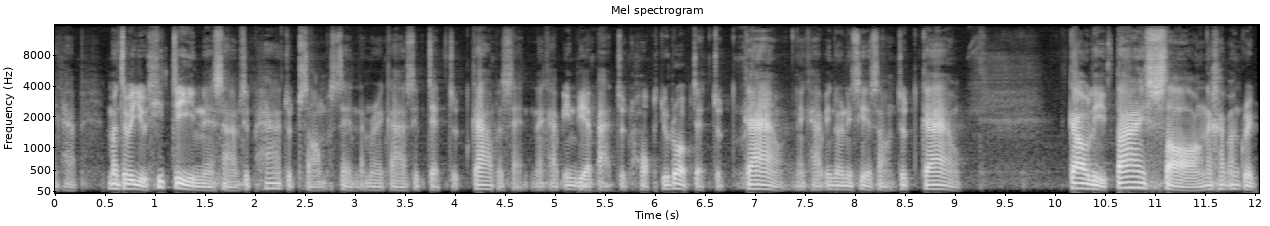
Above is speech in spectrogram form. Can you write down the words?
นะครับ มันจะไปอยู่ที่จีนเนี่ย35.2%อเมริกา17.9%นะครับ อินเดีย8.6ยุโรป7.9นะครับ อินโดนีเซีย2.9เกาหลีใต้2นะครับ อังกฤษ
